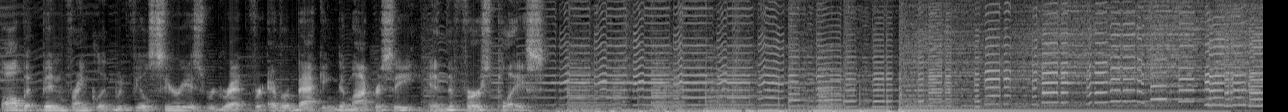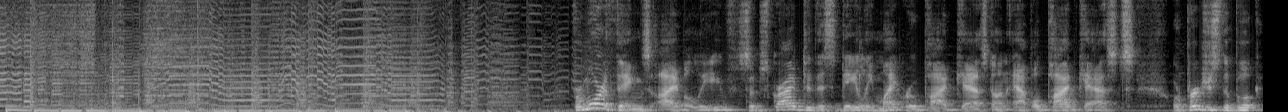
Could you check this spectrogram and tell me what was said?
all but Ben Franklin would feel serious regret for ever backing democracy in the first place. For more things, I believe, subscribe to this daily micro podcast on Apple Podcasts or purchase the book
